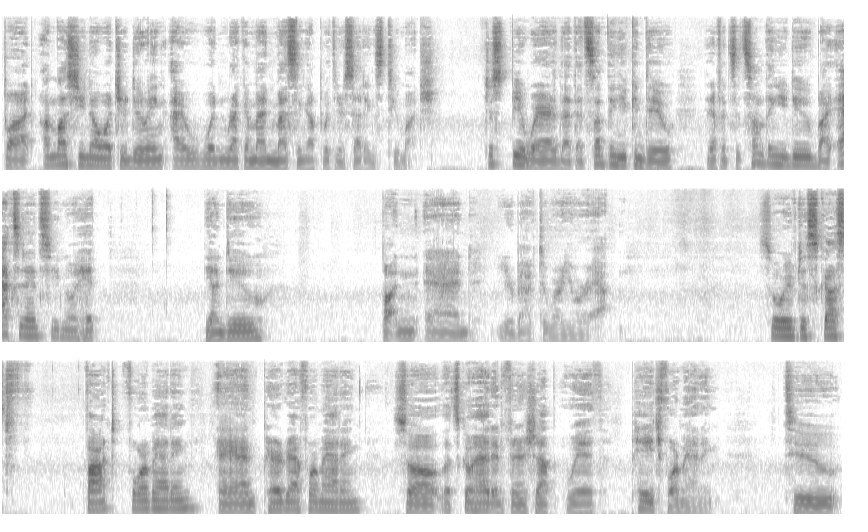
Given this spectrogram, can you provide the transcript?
But unless you know what you're doing, I wouldn't recommend messing up with your settings too much. Just be aware that that's something you can do. And if it's something you do by accident, you can go hit the undo button and you're back to where you were at. So we've discussed font formatting and paragraph formatting. So let's go ahead and finish up with page formatting. To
